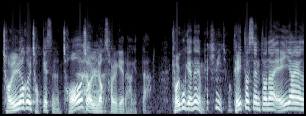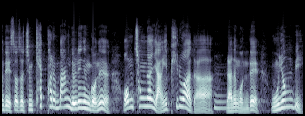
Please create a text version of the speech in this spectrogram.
전력을 적게 쓰는 저전력 아. 설계를 하겠다. 결국에는 핵심이죠. 데이터 센터나 AI 하는 데 있어서 지금 캐파를 막 늘리는 거는 엄청난 양이 필요하다라는 건데 운영비,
